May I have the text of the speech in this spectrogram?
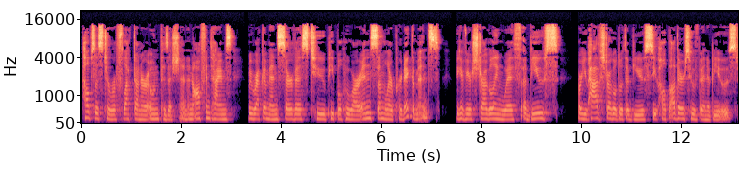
helps us to reflect on our own position. And oftentimes we recommend service to people who are in similar predicaments. Like if you're struggling with abuse or you have struggled with abuse, you help others who've been abused.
